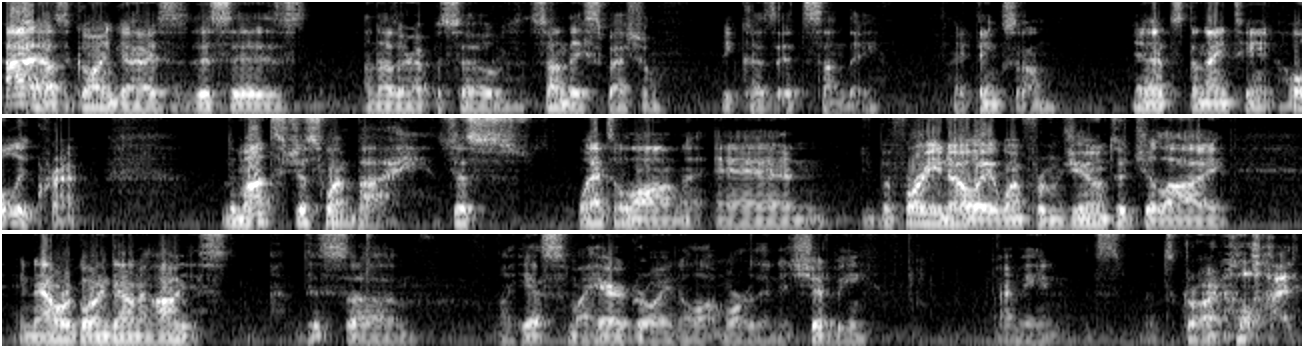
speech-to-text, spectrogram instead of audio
Hi, how's it going, guys? This is another episode, Sunday special, because it's Sunday. I think so. Yeah, it's the 19th. Holy crap. The month just went by. Just went along, and before you know it, it went from June to July, and now we're going down to August. This, um, I guess my hair growing a lot more than it should be. I mean, it's it's growing a lot,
